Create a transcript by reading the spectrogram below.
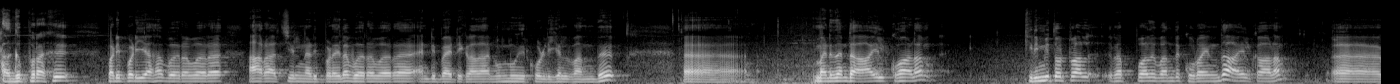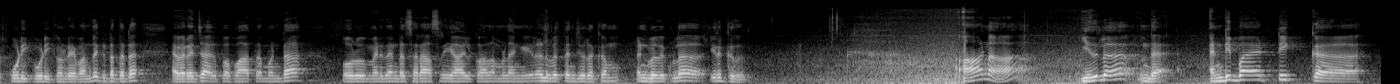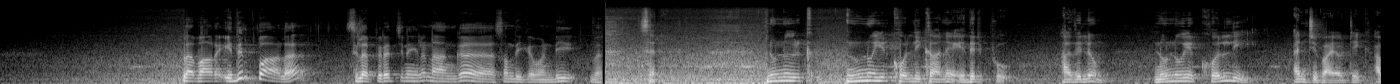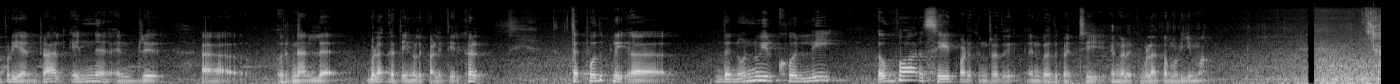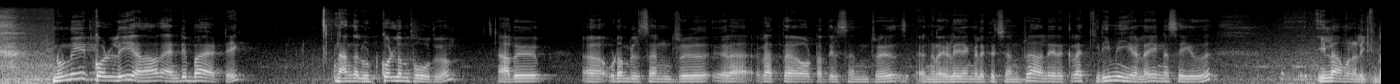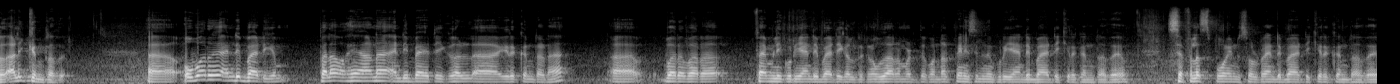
அதுக்கு பிறகு படிப்படியாக வேறு வேறு ஆராய்ச்சியின் அடிப்படையில் வேறு வேறு ஆன்டிபயோட்டிக் அதாவது நுண்ணுயிர் கொல்லிகள் வந்து மனிதண்ட ஆயுள் காலம் கிருமி தொற்றால் இறப்பது வந்து குறைந்து ஆயுள் காலம் கூடி கூடிக்கொண்டே வந்து கிட்டத்தட்ட அவரேஜாக இப்போ பார்த்தோம்னா ஒரு மனிதண்ட சராசரி ஆயுள் காலம் இலங்கையில் எழுபத்தஞ்சு இலக்கம் என்பதுக்குள்ளே இருக்குது ஆனால் இதில் இந்த ஆன்டிபயோட்டிக் வர எதிர்ப்பால் சில பிரச்சனைகளை நாங்கள் சந்திக்க வேண்டி சரி நுண்ணுயிர் நுண்ணுயிர் கொல்லிக்கான எதிர்ப்பு அதிலும் நுண்ணுயிர் கொல்லி ஆன்டிபயோட்டிக் அப்படி என்றால் என்ன என்று ஒரு நல்ல விளக்கத்தை எங்களுக்கு அளித்தீர்கள். தற்போது இந்த நுண்ணுயிர் கொல்லி எவ்வாறு செயற்படுகின்றது என்பது பற்றி எங்களுக்கு விளக்க முடியுமா? நுண்ணுயிர் கொல்லி அதாவது ஆன்டிபயோட்டிக் நாங்கள் உட்கொள்ளும் போது அது உடம்பில் சென்று இரத்த ஓட்டத்தில் சென்று எங்களோட இளையங்களுக்கு சென்று அதில் இருக்கிற கிருமிகளை என்ன செய்யுது இல்லாமல் அளிக்கின்றது அளிக்கின்றது ஒவ்வொரு ஆன்டிபயோட்டிக்கும் பல வகையான ஆன்டிபயோட்டிக்கள் இருக்கின்றன. வேறு வேறு ஃபேமிலிக்குரிய ஆன்டிபயோட்டிக்கள் இருக்கு உதாரணம் எடுத்துக்கொண்டால் பெனிசிலினுக்குரிய ஆன்டிபயோட்டிக் இருக்கின்றது. செஃபலஸ்போரின் சொல்கிற ஆன்டிபயோட்டிக் இருக்கின்றது.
